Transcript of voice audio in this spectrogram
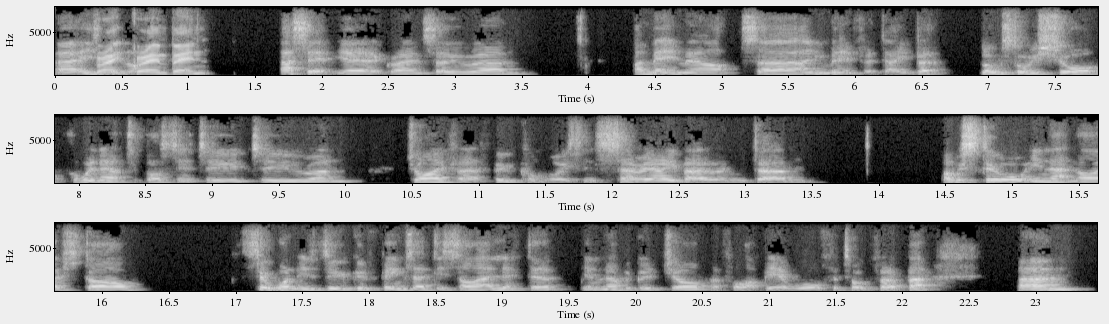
uh, he's Graham, Graham Bent. That's it. Yeah, Graham. So um, I met him out. Uh, I only met him for a day, but long story short, I went out to Bosnia to to um, drive uh, food convoys into Sarajevo, and um, I was still in that lifestyle. Still wanted to do good things. I decided I left a, you know, another good job. I thought I'd be a war photographer, but um,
